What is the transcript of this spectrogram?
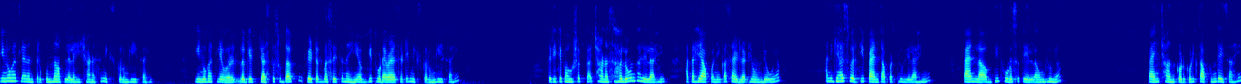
इनो घातल्यानंतर पुन्हा आपल्याला हे छान असं मिक्स करून घ्यायचं आहे. इनो घातल्यावर लगेच जास्तसुद्धा फेटत बसायचं नाही. अगदी थोड्या वेळासाठी मिक्स करून घ्यायचं आहे. तर इथे पाहू शकता छान असं हलवून झालेलं आहे. आता हे आपण एका साईडला ठेवून देऊया. आणि गॅसवरती पॅन तापत ठेवलेला आहे मी. पॅनला अगदी थोडंसं तेल लावून घेऊया. पॅन छान कडकडीत तापून द्यायचा आहे.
